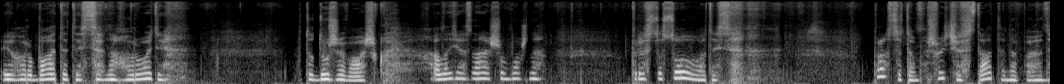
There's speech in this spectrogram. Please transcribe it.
і горбатитися на городі, то дуже важко. Але я знаю, що можна пристосовуватися. Просто там швидше встати, напевно.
